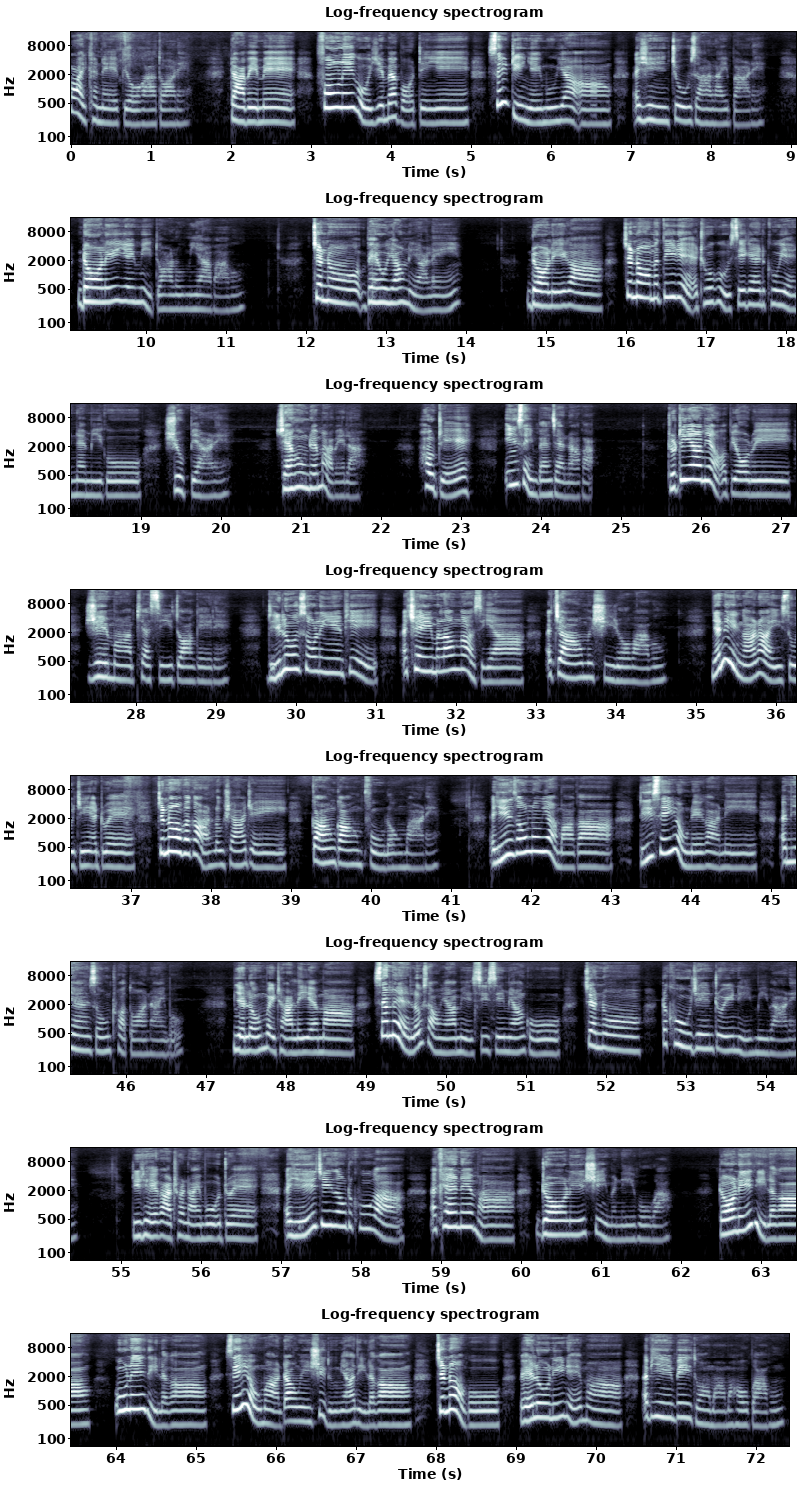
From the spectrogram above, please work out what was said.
လှိုက်ခနဲပျော်ကားသွားတယ်။ဒါပေမဲ့ဖုန်းလေးကိုရင်ဘတ်ပေါ်တင်ရင်စိတ်တည်ငြိမ်မှုရအောင်အရင်စူးစမ်းလိုက်ပါတယ်။ဒေါ်လေးရိပ်မိသွားလို့မရပါဘူး။ကျွန်တော်ဘယ်ကိုရောက်နေရလဲ။ဒေါ်လေးကကျွန်တော်မသိတဲ့အထူးကူစေကန်းတစ်ခုရဲ့နာမည်ကိုရွတ်ပြတယ်။ ရန်ကုန်ထဲမှာပဲလား။ဟုတ်တယ်။အင်းစိန်ပန်းချန်နာကဒုတိယမြောက်အပျော်တွေရင်မာဖြတ်စည်းသွားခဲ့တယ်။ဒီလိုဆိုလျင်ဖြင့်အချိန်မလောက်ငါစီယာအကြောင်းမရှိတော့ပါဘူး။ညနေ9နာရီဆိုခြင်းအတွက်ကျွန်တော်ဘက်ကလှုပ်ရှားချိန်ကောင်းကောင်းဖူလုံးပါတယ်။အရင်ဆုံးလုပ်ရမှာကဒီစိမ့်ယုံတွေကနေအမြန်ဆုံးထွက်သွားနိုင်ဖို့ မျက်လုံးမှိတ်ထားလျက်မှာဆက်လက်လှုပ်ဆောင်ရမည့်အစီအစဉ်များကိုကျွန်တော်တခုချင်းတွေးနေမိပါတယ်။ဒီထဲကထွက်နိုင်ဖို့အတွက်အရေးကြီးဆုံးတစ်ခုက အခန်းထဲမှာဒေါ်လေးရှိမနေဖို့ပါဒေါ်လေးဒီ၎င်းဦးလေးဒီ၎င်းစေးရုံမှတာဝန်ရှိသူများဒီ၎င်းကျွန်တော်ကိုဘယ်လိုနည်းနဲ့မှအပြင်ပေးသွားမှာမဟုတ်ပါဘူး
